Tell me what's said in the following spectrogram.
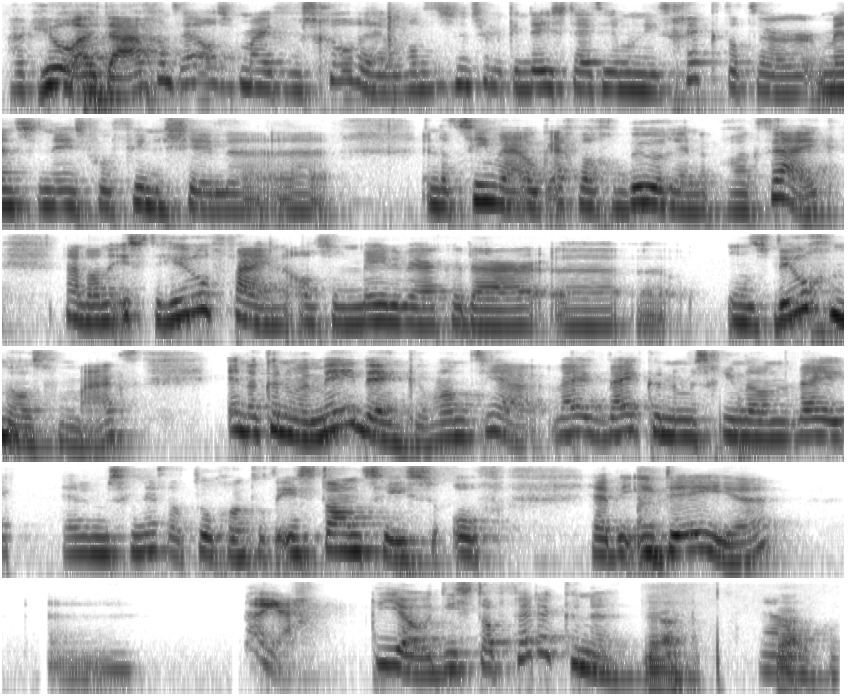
vaak heel uitdagend, hè, als we het maar even voor schulden hebben. Want het is natuurlijk in deze tijd helemaal niet gek dat er mensen ineens voor financiële. Eh, en dat zien wij ook echt wel gebeuren in de praktijk. Nou, dan is het heel fijn als een medewerker daar eh, eh, ons deelgenoot van maakt. En dan kunnen we meedenken. Want ja, wij, wij kunnen misschien dan. Wij hebben misschien net wel toegang tot instanties. Of hebben ideeën. Uh, nou ja, die jou die stap verder kunnen ja. helpen.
